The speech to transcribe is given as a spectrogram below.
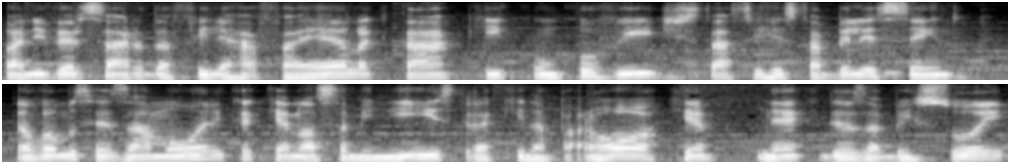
o aniversário da filha Rafaela, que está aqui com Covid, está se restabelecendo. Então vamos rezar a Mônica, que é nossa ministra aqui na paróquia, né? Que Deus abençoe.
